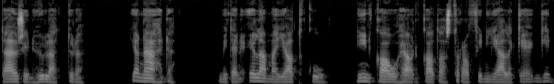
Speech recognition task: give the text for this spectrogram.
täysin hylättynä ja nähdä, miten elämä jatkuu niin kauhean katastrofin jälkeenkin.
